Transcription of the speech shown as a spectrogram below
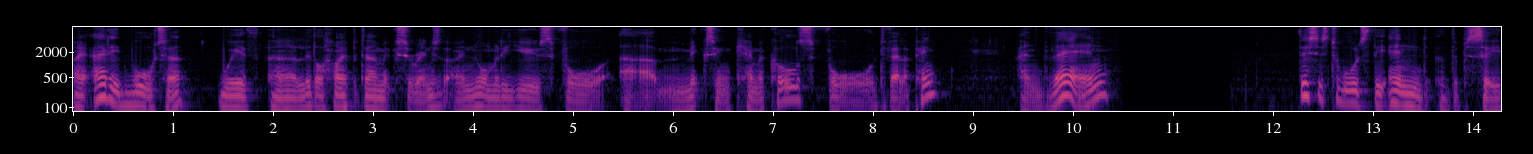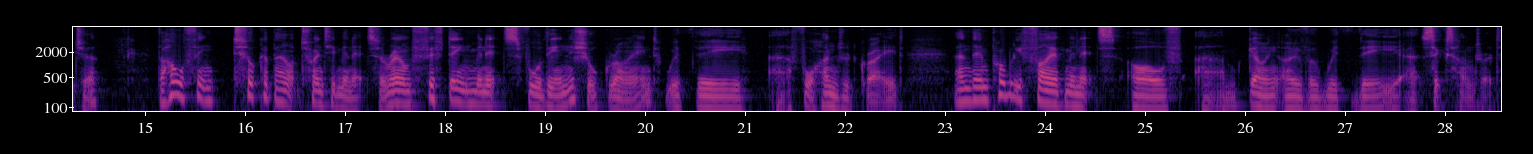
I added water with a little hypodermic syringe that I normally use for um, mixing chemicals for developing. And then, this is towards the end of the procedure. The whole thing took about 20 minutes, around 15 minutes for the initial grind with the uh, 400 grade, and then probably five minutes of um, going over with the uh, 600.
